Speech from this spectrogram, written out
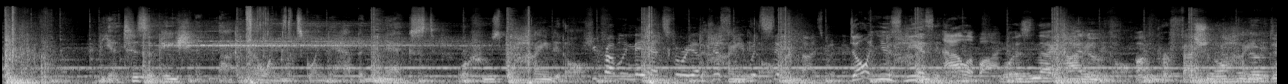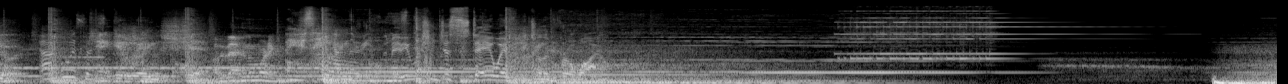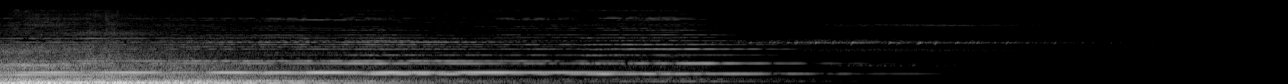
The anticipation of not knowing what's going to happen next or who's behind it all. She probably made that story up just so you Behind would it all. sympathize with her. Don't use me as an alibi. Well, isn't that kind of unprofessional? Behind it all. Uh, who is this? Can't get away with shit. I'll be back in the morning. Are you saying I'm the reason? Maybe we should just stay away from each other for a while.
